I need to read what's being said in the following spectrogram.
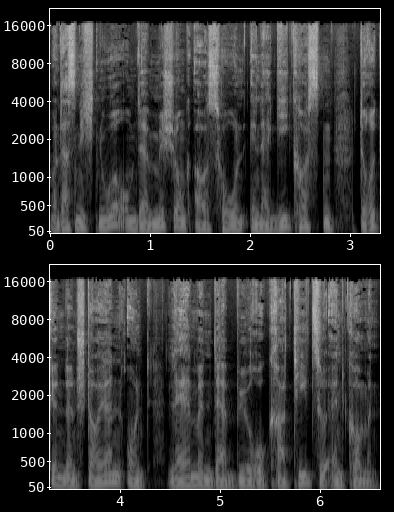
Und das nicht nur um der Mischung aus hohen Energiekosten, drückenden Steuern und lähmender Bürokratie zu entkommen.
